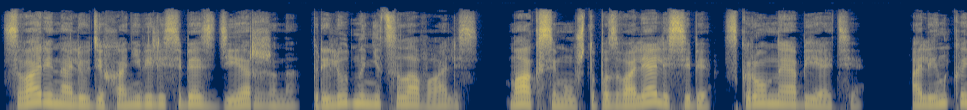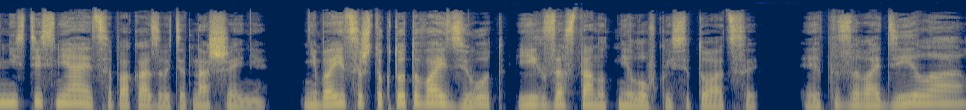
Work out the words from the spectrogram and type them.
С Варей на людях они вели себя сдержанно, прилюдно не целовались. Максимум, что позволяли себе, скромные объятия. Алинка не стесняется показывать отношения. Не боится, что кто-то войдет, и их застанут в неловкой ситуации. Это заводило,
